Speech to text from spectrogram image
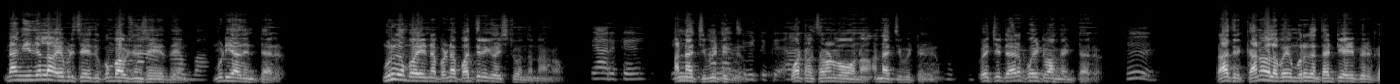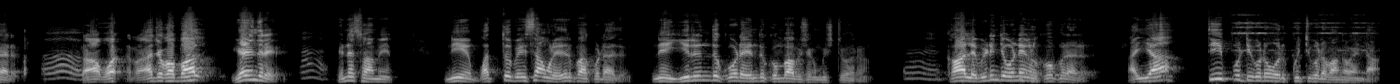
நாங்க இதெல்லாம் எப்படி செய்யுது கும்பாபிஷேகம் செய்யுது. முடியாதுன்ட்டாரு. முருகன் போய் என்ன பண்ணா பத்திரிக்கை வச்சுட்டு வந்தோம் நாங்க. அண்ணாச்சி வீட்டுக்கு. ஹோட்டல் சரவணபவன் அண்ணாச்சி வீட்டுக்கு. வச்சுட்டாரு போயிட்டு வாங்கன்ட்டாரு. ம். ராத்திரி கனவுல போய் முருகன் தட்டி எழுப்பியிருக்காரு. ராஜகோபால் எழுந்துரு. என்ன சுவாமி? நீ பத்து பைசா அவங்கள எதிர்பார்க்க கூடாது நீ இருந்து கூட இருந்து கும்பாபிஷேகம் முடிச்சுட்டு வரும். காலைல விடிஞ்ச உடனே எங்களை கூப்பிடுறாரு. ஐயா தீப்புட்டி கூட ஒரு குச்சி கூட வாங்க வேண்டாம்.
